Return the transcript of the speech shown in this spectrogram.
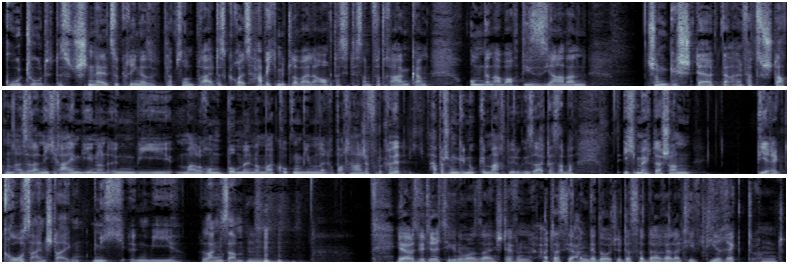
gut tut, das schnell zu kriegen. Also ich glaube, so ein breites Kreuz habe ich mittlerweile auch, dass ich das dann vertragen kann, um dann aber auch dieses Jahr dann schon gestärkt dann einfach zu starten. Also da nicht reingehen und irgendwie mal rumbummeln und mal gucken, wie man eine Reportage fotografiert. Ich habe ja schon genug gemacht, wie du gesagt hast, aber ich möchte da schon direkt groß einsteigen, nicht irgendwie langsam. Hm. Ja, das wird die richtige Nummer sein. Steffen hat das ja angedeutet, dass er da relativ direkt und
